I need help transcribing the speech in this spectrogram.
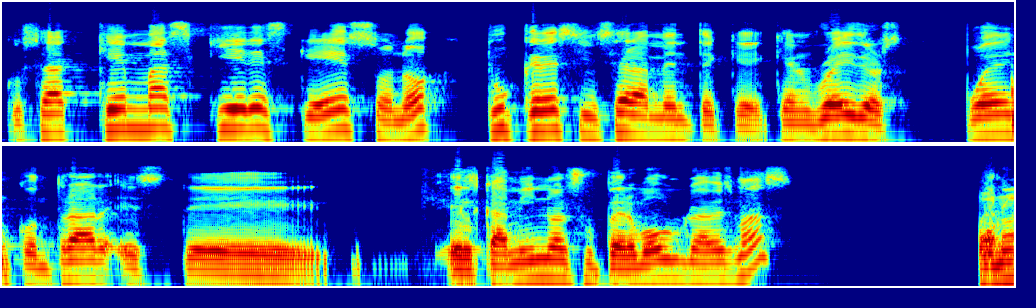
o sea, ¿qué más quieres que eso, no? ¿Tú crees sinceramente que, que en Raiders puede encontrar este el camino al Super Bowl una vez más? Bueno,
